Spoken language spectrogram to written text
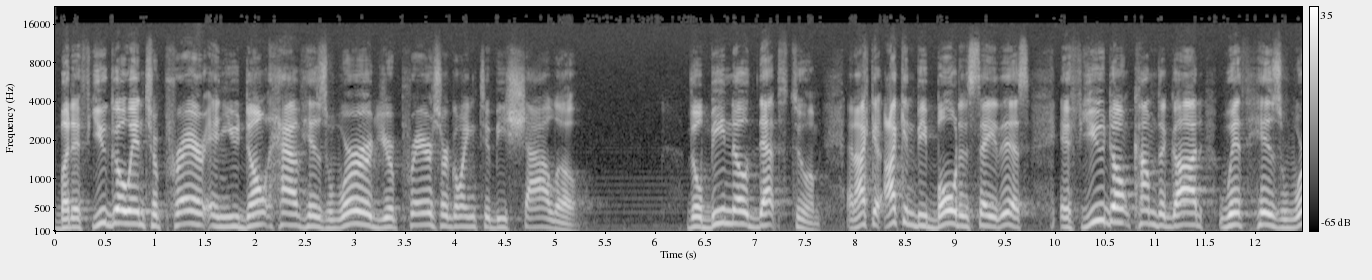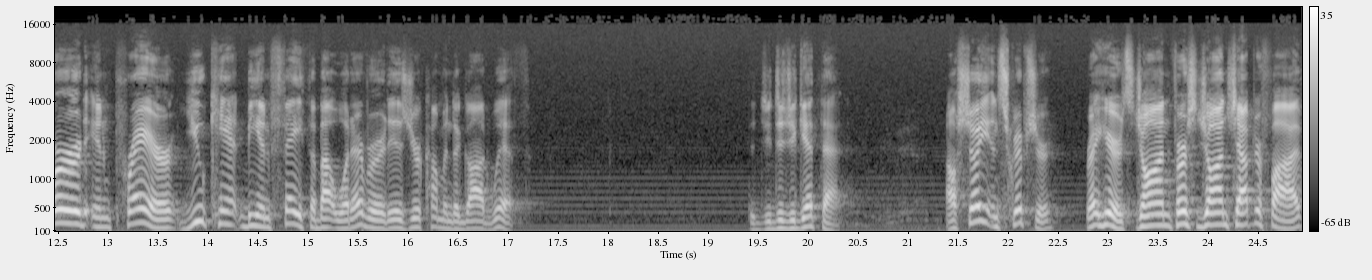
But if you go into prayer and you don't have His Word, your prayers are going to be shallow. There'll be no depth to them. And I can, I can be bold and say this if you don't come to God with His Word in prayer, you can't be in faith about whatever it is you're coming to God with. Did you, did you get that? I'll show you in Scripture right here. It's John, 1 John chapter 5.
